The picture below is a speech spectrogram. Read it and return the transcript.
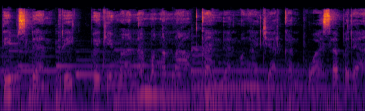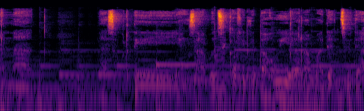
tips dan trik bagaimana mengenalkan dan mengajarkan puasa pada anak. Nah, seperti yang sahabat si COVID ketahui ya, Ramadan sudah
